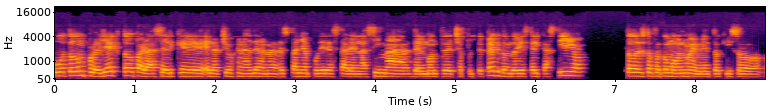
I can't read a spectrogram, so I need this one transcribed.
Hubo todo un proyecto para hacer que el Archivo General de la Nueva España pudiera estar en la cima del monte de Chapultepec, donde hoy está el castillo, todo esto fue como un movimiento que hizo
